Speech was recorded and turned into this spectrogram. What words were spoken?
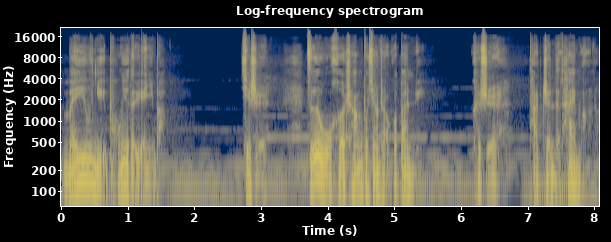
没有女朋友的原因吧。其实。子午何尝不想找个伴侣？可是他真的太忙了，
